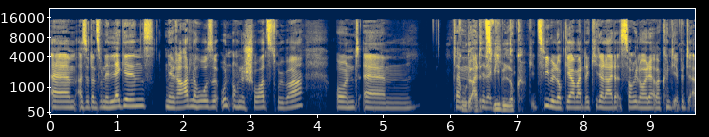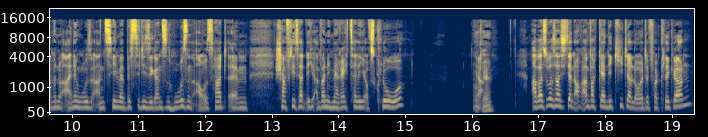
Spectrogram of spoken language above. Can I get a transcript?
Ähm, also dann so eine Leggings, eine Radlerhose und noch eine Shorts drüber. Und ähm, dann Gute alte Zwiebellook. Zwiebellook, ja, meinte der Kita leider, sorry Leute, aber könnt ihr bitte einfach nur eine Hose anziehen, weil bis sie diese ganzen Hosen aus hat, ähm, schafft die es halt nicht, einfach nicht mehr rechtzeitig aufs Klo. Ja. Okay. Aber sowas lasse ich dann auch einfach gern die Kita-Leute verklickern,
